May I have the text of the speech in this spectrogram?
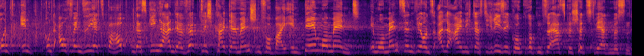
Und, in, und, auch wenn Sie jetzt behaupten, das ginge an der Wirklichkeit der Menschen vorbei, in dem Moment, im Moment sind wir uns alle einig, dass die Risikogruppen zuerst geschützt werden müssen.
